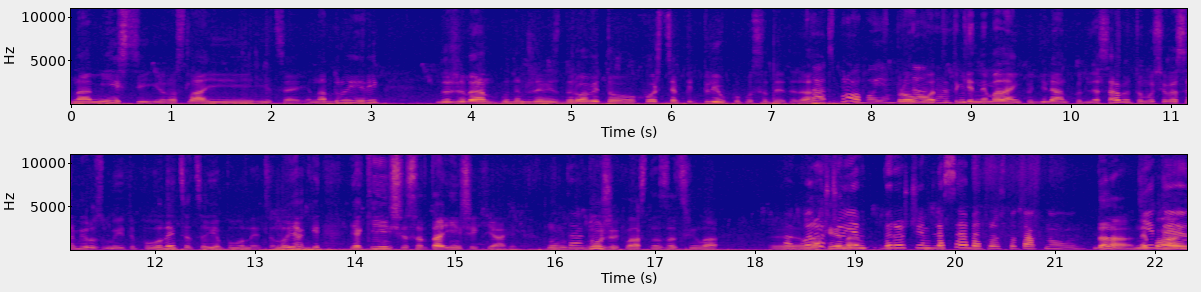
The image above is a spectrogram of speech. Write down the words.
на місці і росла і, і це. І на другий рік доживемо, будемо живі, здорові, то хочеться під плівку посадити. Да? Так, спробуємо. Спробувати Да, да. таку немаленьку ділянку для себе, тому що ви самі розумієте, полуниця це є полуниця. Ну як і, як і інші сорта інших ягід. Ну Так. дуже класно зацвіла. е, Так, лохина. вирощуємо, вирощуємо для себе просто так. Ну Да, діти, непогані.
